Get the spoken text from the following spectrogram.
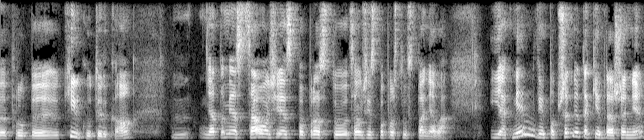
e, próby kilku tylko. Natomiast całość jest po prostu, całość jest po prostu wspaniała. I jak miałem, mówię, poprzednio takie wrażenie,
